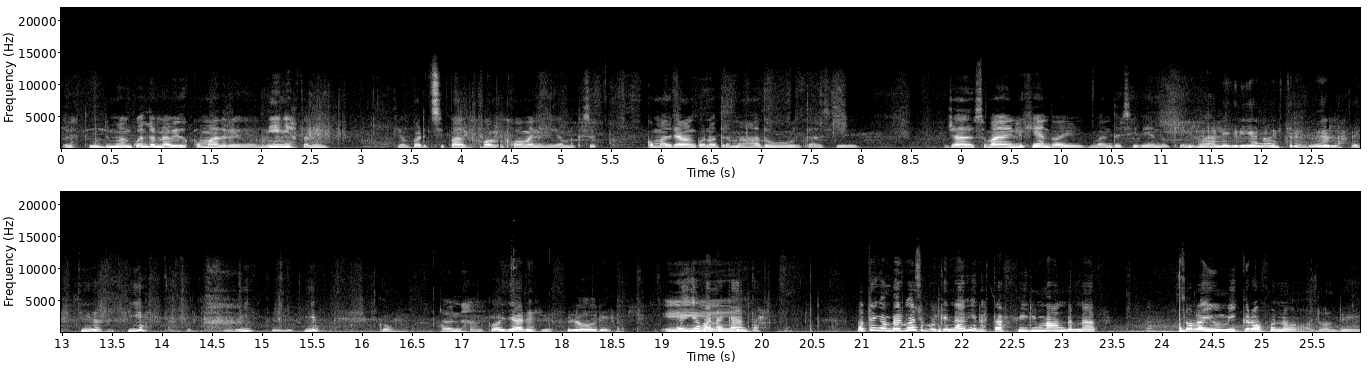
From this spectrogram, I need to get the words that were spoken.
estos últimos encuentros han habido comadres niñas también, que han participado, jóvenes, digamos, que se comadreaban con otras más adultas, y ya se van eligiendo ahí, van decidiendo quién La alegría nuestra es verlas vestidas de fiesta, porque viste, de fiesta, con, collares de flores. Y... Ellas van a cantar. No tengan vergüenza porque nadie la está filmando, nada. Solo hay un micrófono donde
